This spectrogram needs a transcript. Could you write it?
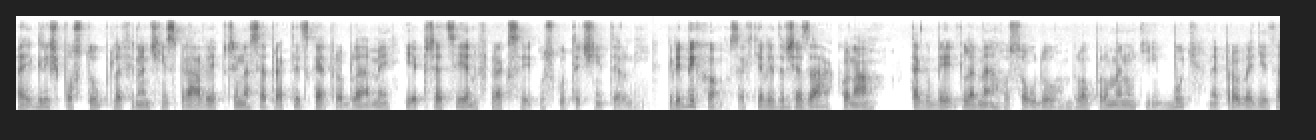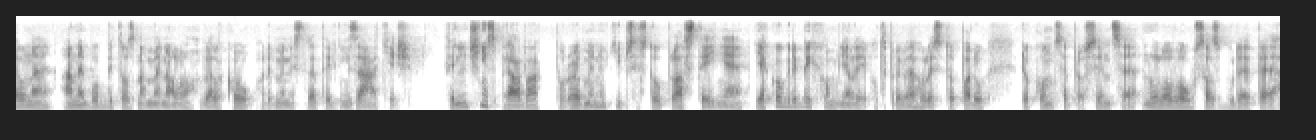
a i když postup dle finanční zprávy přinese praktické problémy, je přeci jen v praxi uskutečnitelný. Kdybychom se chtěli držet zákona, tak by dle mého soudu bylo prominutí buď neproveditelné, anebo by to znamenalo velkou administrativní zátěž. Finanční zpráva k prominutí přistoupila stejně, jako kdybychom měli od 1. listopadu do konce prosince nulovou sazbu DPH.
